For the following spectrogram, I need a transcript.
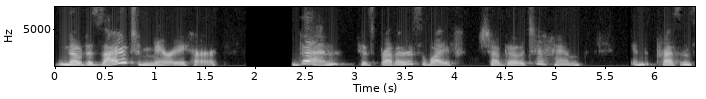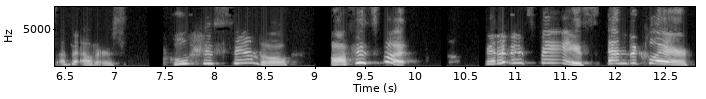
no desire to marry her, then his brother's wife shall go to him in the presence of the elders, pull his sandal off his foot, spit in his face, and declare,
